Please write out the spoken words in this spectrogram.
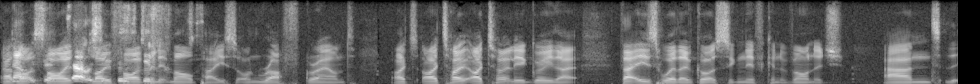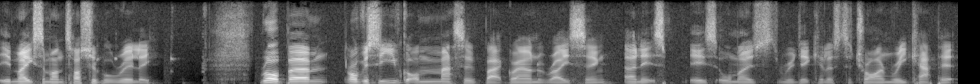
At that like was the- that was low five difference. minute mile pace on rough ground. I, t- I, to- I totally agree that that is where they've got a significant advantage, and it makes them untouchable, really. Rob, um, obviously you've got a massive background of racing, and it's it's almost ridiculous to try and recap it.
